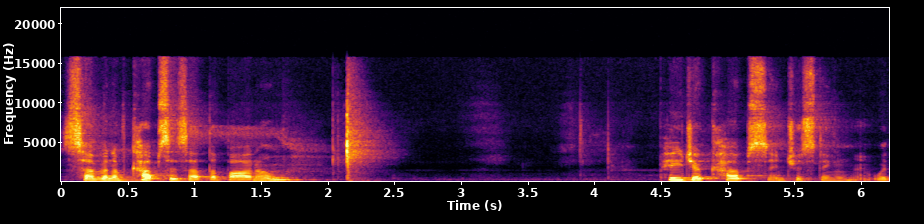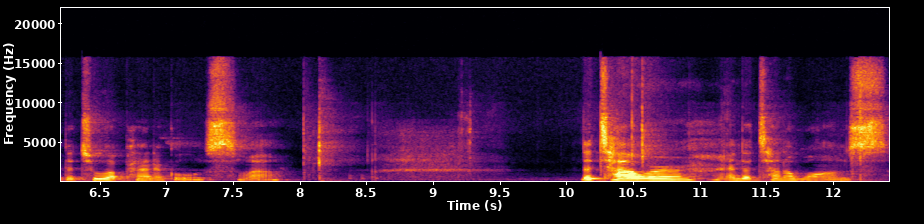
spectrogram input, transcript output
Seven of Cups is at the bottom. Page of Cups, interesting, with the Two of Pentacles. Wow. The Tower and the Ten of Wands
